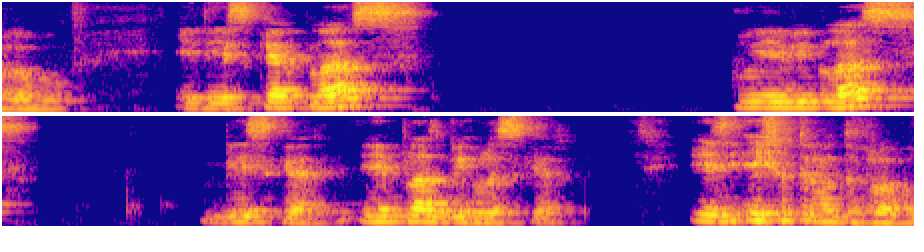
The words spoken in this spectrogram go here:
ফেলাবো। এই যে square plus two A B plus B square A plus B whole square এই এই সূত্রের মধ্যে ফেলাবো।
